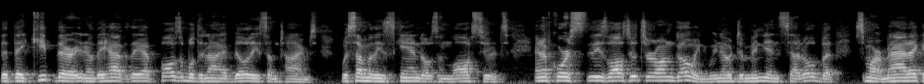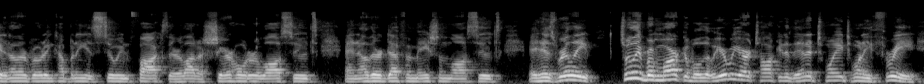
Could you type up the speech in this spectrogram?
that they keep their you know they have they have plausible deniability sometimes with some of these scandals and lawsuits and of course these lawsuits are ongoing we know Dominion settled but Smartmatic another voting company is suing Fox there are a lot of shareholder lawsuits and other defamation lawsuits it has really it's really remarkable that here we are talking at the end of 2023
